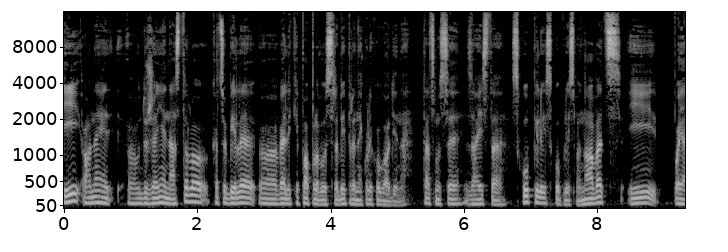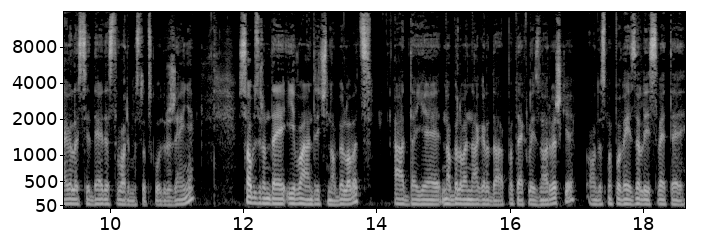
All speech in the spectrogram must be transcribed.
i ona je, udruženje nastalo kad su bile velike poplave u Srbiji pre nekoliko godina. Tad smo se zaista skupili, skupili smo novac i pojavila se ideja da stvorimo srpsko udruženje. S obzirom da je Ivo Andrić Nobelovac, a da je Nobelova nagrada potekla iz Norveške, onda smo povezali sve te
